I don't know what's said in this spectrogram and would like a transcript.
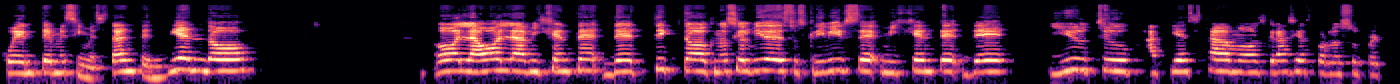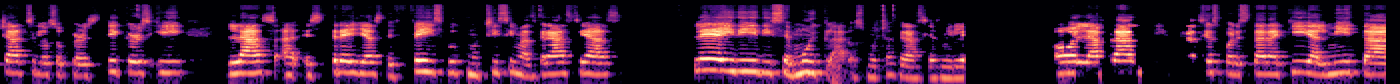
Cuénteme si me está entendiendo. Hola, hola, mi gente de TikTok. No se olvide de suscribirse, mi gente de YouTube. Aquí estamos. Gracias por los super chats y los super stickers y las ah, estrellas de Facebook. Muchísimas gracias. Lady dice muy claros. Muchas gracias, mi lady. Hola, Francis. Gracias por estar aquí. Almita.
